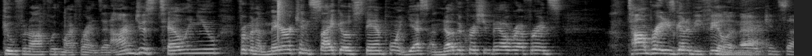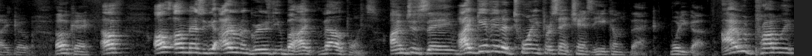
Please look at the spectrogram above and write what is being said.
goofing off with my friends. And I'm just telling you from an American Psycho standpoint, yes, another Christian Bale reference. Tom Brady's gonna be feeling that. American Psycho. Okay, I'll I'll I'll mess with you. I don't agree with you, but I valid points. I'm just saying I give it a twenty percent chance that he comes back. What do you got? I would probably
